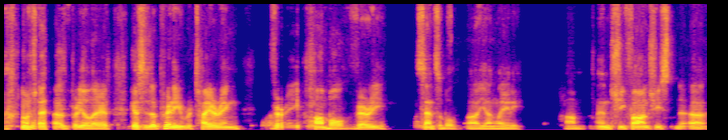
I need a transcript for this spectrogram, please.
that was pretty hilarious because she's a pretty retiring, very humble, very sensible uh, young lady. Um, and she found she's uh,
